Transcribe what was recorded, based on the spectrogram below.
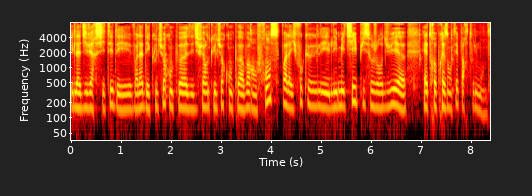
et la diversité des voilà des cultures qu'on peut des différentes cultures qu'on peut avoir en France. Voilà, il faut que les, les métiers puissent aujourd'hui euh, être représentés par tout le monde.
